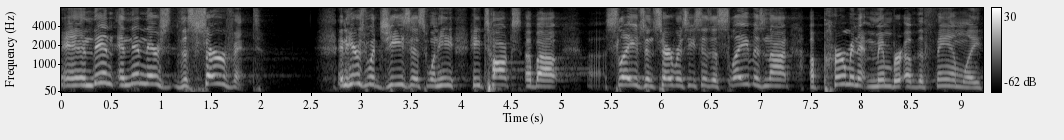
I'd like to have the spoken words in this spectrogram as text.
And then, and then there's the servant. And here's what Jesus, when he, he talks about uh, slaves and servants, he says a slave is not a permanent member of the family,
